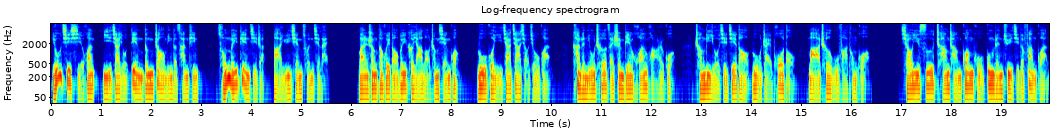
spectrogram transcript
尤其喜欢一家有电灯照明的餐厅，从没惦记着把余钱存起来。晚上他会到威克雅老城闲逛，路过一家家小酒馆，看着牛车在身边缓缓而过。城里有些街道路窄坡陡，马车无法通过。乔伊斯常常光顾工人聚集的饭馆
